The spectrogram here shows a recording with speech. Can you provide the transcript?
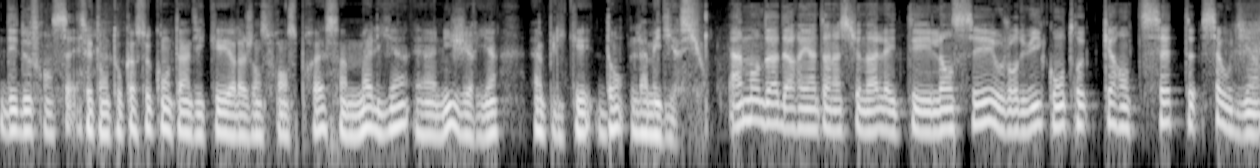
des deux Français. C'est en tout cas ce qu'ont indiqué à l'agence France Presse un Malien et un Nigérien impliqués dans la médiation. Un mandat d'arrêt international a été lancé aujourd'hui contre 47 Saoudiens.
